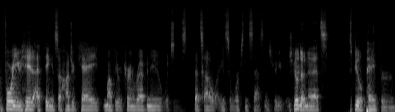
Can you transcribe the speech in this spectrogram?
before you hit, I think it's 100K monthly recurring revenue, which is, that's how I guess it works in the SaaS industry. Sure. People don't know that's because people pay for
